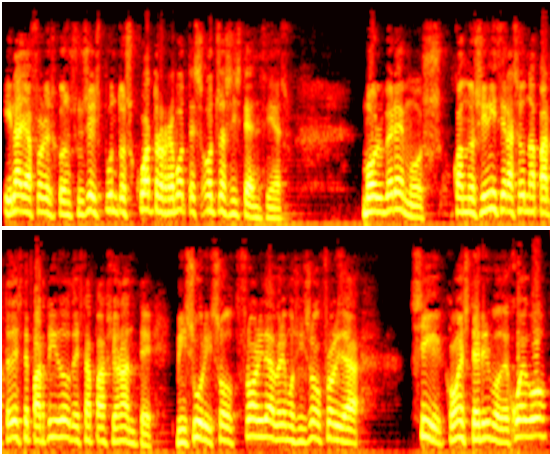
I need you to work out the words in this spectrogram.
Y Laia Flores con sus 6 puntos, 4 rebotes, 8 asistencias. Volveremos cuando se inicie la segunda parte de este partido, de esta apasionante Missouri-South Florida. Veremos si South Florida sigue con este ritmo de juego,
